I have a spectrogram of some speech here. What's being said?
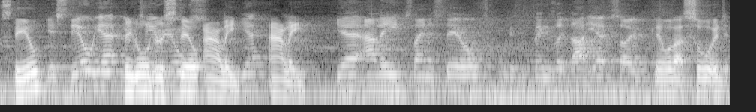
steel. Yeah, steel, yeah. Big order of steel, materials. alley. Yeah, Alley. yeah, alley, stainless steel, all different things like that, yeah. So Get all that sorted.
